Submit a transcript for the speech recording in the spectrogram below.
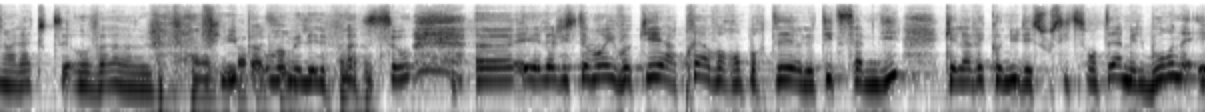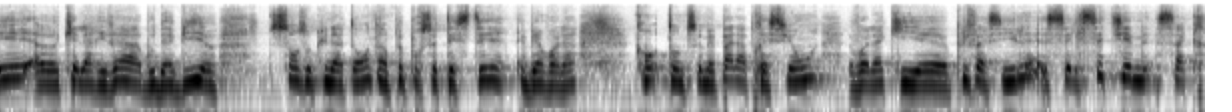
Voilà, toutes ces euh, je finis par m'emmêler le pinceau. Euh, et elle a justement évoqué, après avoir remporté le titre samedi, qu'elle avait connu des soucis de santé à Melbourne et euh, qu'elle arrivait à Abu Dhabi euh, sans aucune attente, un peu pour se tester. Eh bien voilà, quand on ne se met pas la pression, voilà qui est plus facile. C'est le septième sacre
